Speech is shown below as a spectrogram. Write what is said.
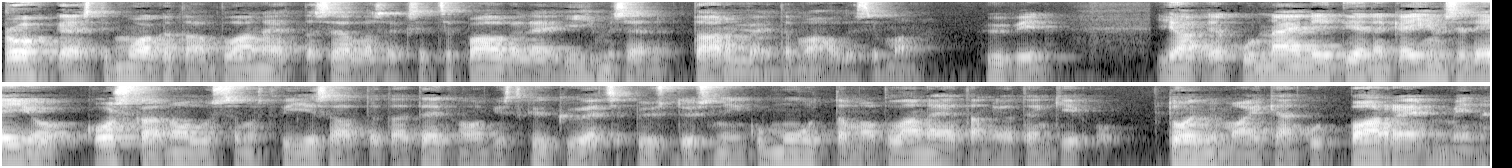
rohkeasti muokataan planeetta sellaiseksi, että se palvelee ihmisen tarpeita mm. mahdollisimman hyvin. Ja, ja kun näin ei tietenkään ihmisellä ei ole koskaan ollut sellaista viisautta tai teknologista kykyä, että se pystyisi niin kuin muuttamaan planeetan jotenkin toimimaan ikään kuin paremmin,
